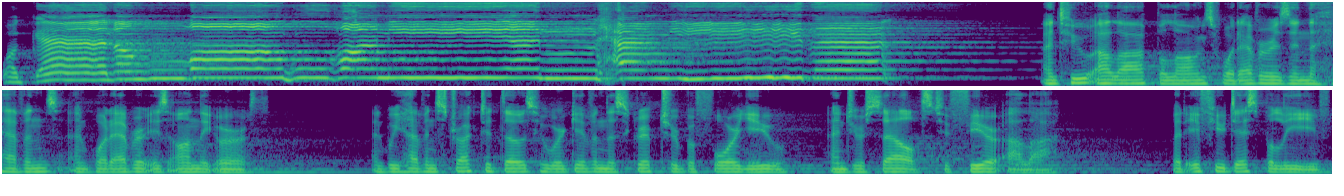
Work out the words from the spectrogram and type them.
وكان الله غنيا حميدا And to Allah belongs whatever is in the heavens and whatever is on the earth. And we have instructed those who were given the scripture before you and yourselves to fear Allah. But if you disbelieve,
